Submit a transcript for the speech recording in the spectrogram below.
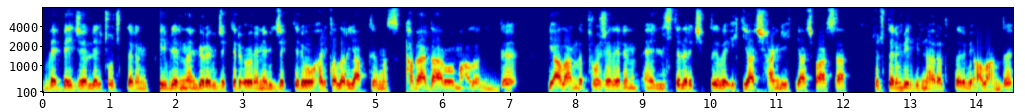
ve becerileri çocukların birbirlerinden görebilecekleri, öğrenebilecekleri o haritaları yaptığımız haberdar olma alanıydı. Bir alanda projelerin e, listelere çıktığı ve ihtiyaç hangi ihtiyaç varsa çocukların birbirini aradıkları bir alandı.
